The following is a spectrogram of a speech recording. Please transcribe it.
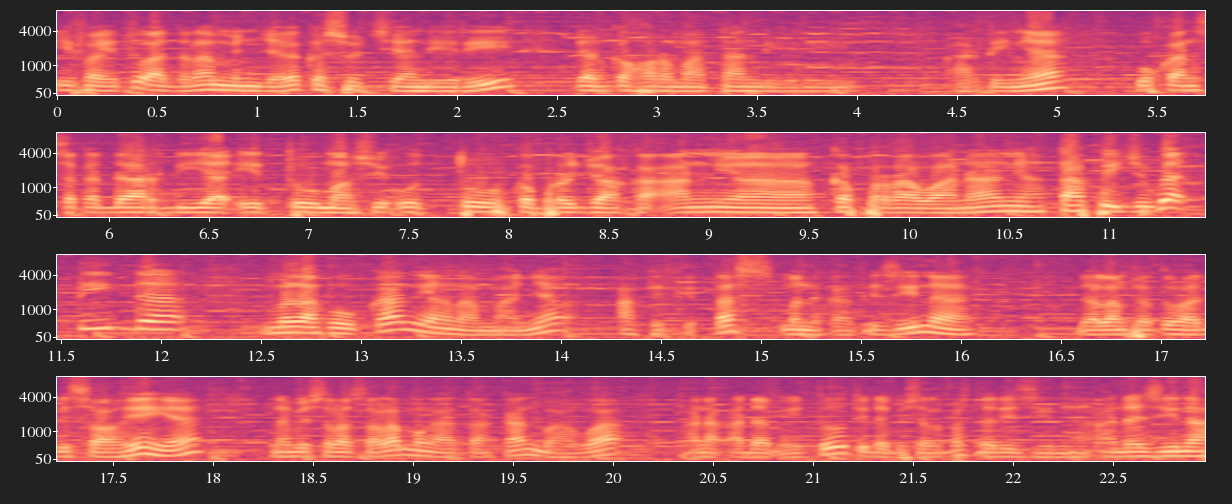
Ifah itu adalah menjaga kesucian diri dan kehormatan diri. Artinya bukan sekedar dia itu masih utuh keperjakaannya keperawanannya tapi juga tidak melakukan yang namanya aktivitas mendekati zina. Dalam satu hadis sahih ya Nabi SAW mengatakan bahwa anak Adam itu tidak bisa lepas dari zina. Ada zina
